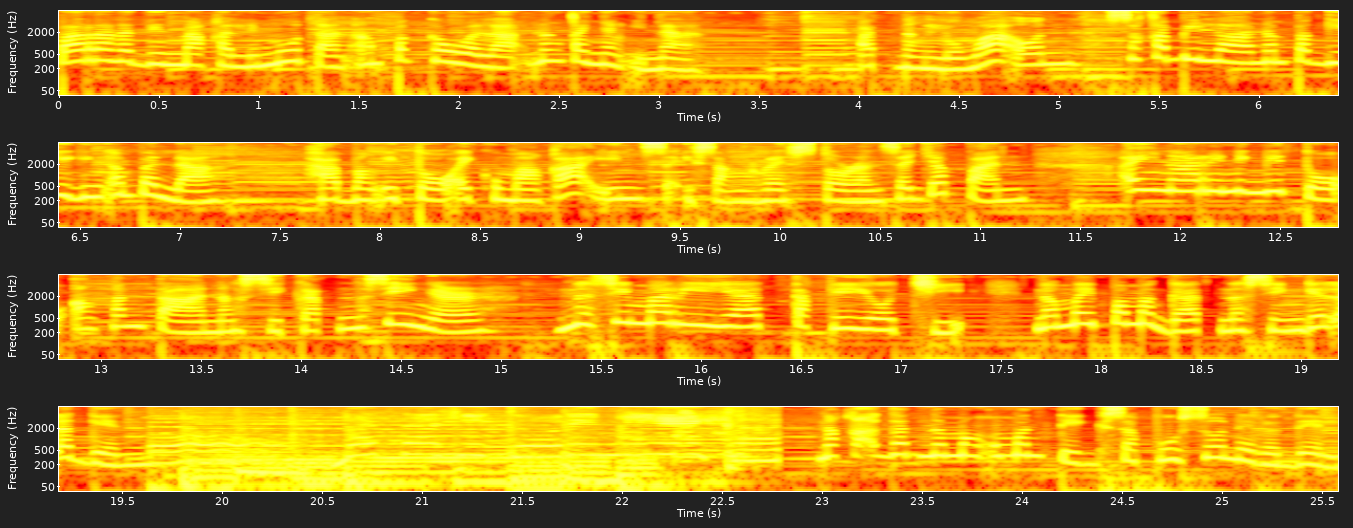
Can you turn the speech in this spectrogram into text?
para na din makalimutan ang pagkawala ng kanyang ina. At nang lumaon sa kabila ng pagiging abala habang ito ay kumakain sa isang restaurant sa Japan, ay narinig nito ang kanta ng sikat na singer na si Maria Takeyochi na may pamagat na single again. Nakaagad namang umantig sa puso ni Rodel.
